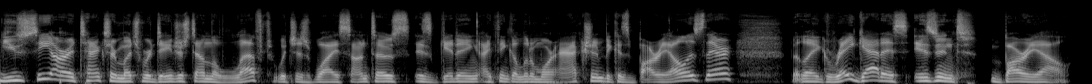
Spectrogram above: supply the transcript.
you see our attacks are much more dangerous down the left, which is why Santos is getting, I think, a little more action because Barreal is there. But like Ray Gaddis isn't Barreal,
